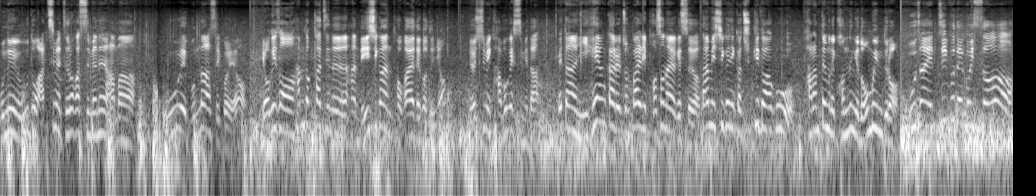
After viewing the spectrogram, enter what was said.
오늘 우도 아침에 들어갔으면 아마 오후에 못 나왔을 거예요. 여기서 함덕까지는 한 4시간 더 가야 되거든요. 열심히 가보겠습니다. 일단 이 해안가를 좀 빨리 벗어나야겠어요. 땀이 식으니까 춥기도 하고 바람 때문에 걷는 게 너무 힘들어. 모자에 찌부대고 있어.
